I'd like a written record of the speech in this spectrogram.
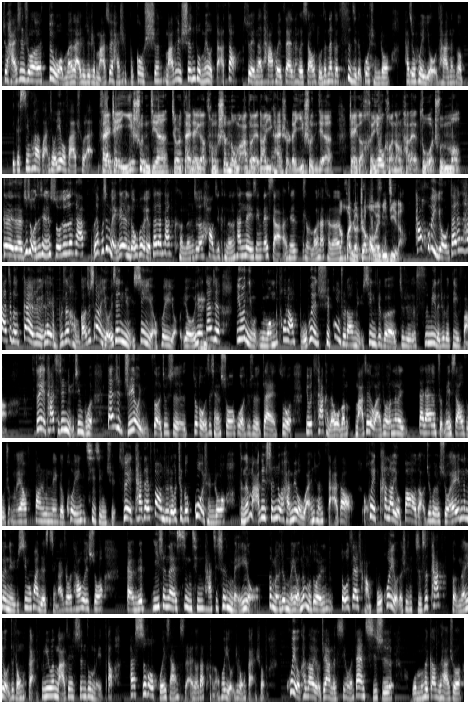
就还是说对我们来说就是麻醉还是不够深，麻醉深度没有达到，所以呢他会在那个消毒的那个刺激的过程中，他就会有他那个一个心快管就诱发出来。在这一瞬间，就是在这个从深度麻醉到一开始的一瞬间，这个很有可能他在做春梦。对对，就是我之前说，就是他他不是每个人都会有，但是他可能就是好奇，可能他内心在想一些什么，他可能患者之后未必记得。他会有，但是他这个概率他也不是很高，就像有一些女性也会有，有一些，但是因为你你们通常不会去碰触到女性这个就是私密的这个地方，所以他其实女性不会，但是只有一个就是就我之前说过，就是在做，因为他可能我们麻醉完之后那个。大家都准备消毒，准备要放入那个扩音器进去，所以他在放置的这个过程中，可能麻醉深度还没有完全达到。会看到有报道，就会说，哎，那个女性患者醒来之后，她会说，感觉医生在性侵她，其实没有，根本就没有那么多人都在场，不会有的事情，只是她可能有这种感触，因为麻醉深度没到。她事后回想起来的时候，她可能会有这种感受，会有看到有这样的新闻，但其实我们会告诉她说。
